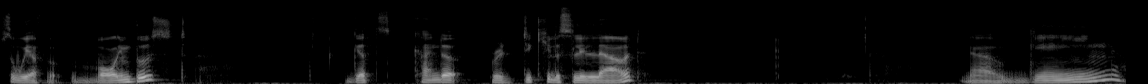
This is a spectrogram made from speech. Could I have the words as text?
So we have a volume boost. Gets kind of ridiculously loud. Now gain.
